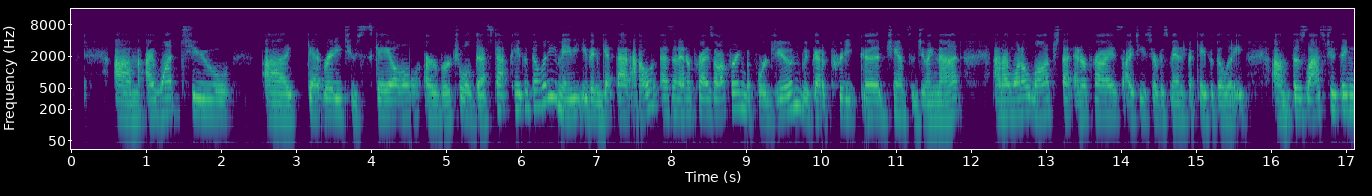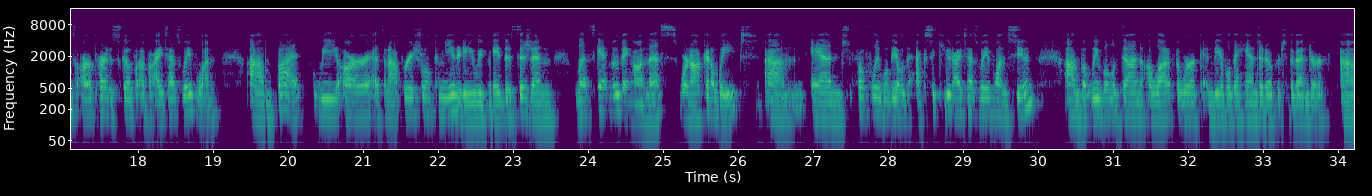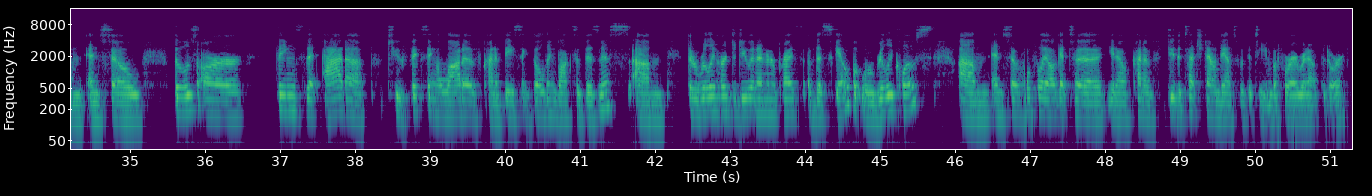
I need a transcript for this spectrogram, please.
Um, I want to uh, get ready to scale our virtual desktop capability, maybe even get that out as an enterprise offering before June. We've got a pretty good chance of doing that. And I want to launch that enterprise IT service management capability. Um, those last two things are part of the scope of ITAS Wave 1. Um, but we are, as an operational community, we've made the decision let's get moving on this. We're not going to wait. Um, and hopefully, we'll be able to execute ITAS Wave 1 soon. Um, but we will have done a lot of the work and be able to hand it over to the vendor. Um, and so, those are things that add up to fixing a lot of kind of basic building blocks of business. Um, they're really hard to do in an enterprise of this scale, but we're really close. Um, and so hopefully I'll get to, you know, kind of do the touchdown dance with the team before I run out the door.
